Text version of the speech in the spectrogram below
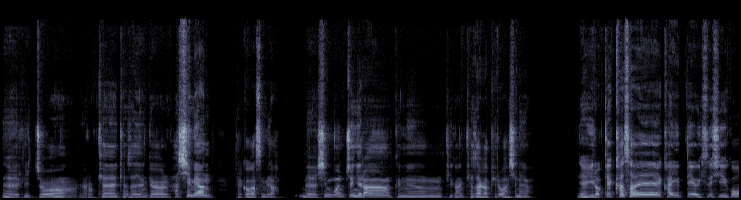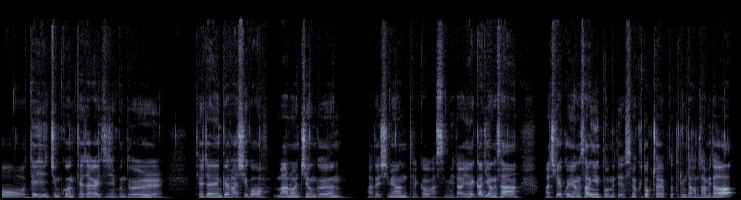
네, 여기 있죠. 이렇게 계좌 연결하시면 될 것 같습니다. 네, 신분증이랑 금융기관 계좌가 필요하시네요. 네, 이렇게 카사에 가입되어 있으시고 대신증권 계좌가 있으신 분들 계좌 연결하시고 만원 지원금 받으시면 될 것 같습니다. 여기까지 영상 마치겠고요. 영상이 도움이 되셨으면 구독, 좋아요 부탁드립니다. 감사합니다.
